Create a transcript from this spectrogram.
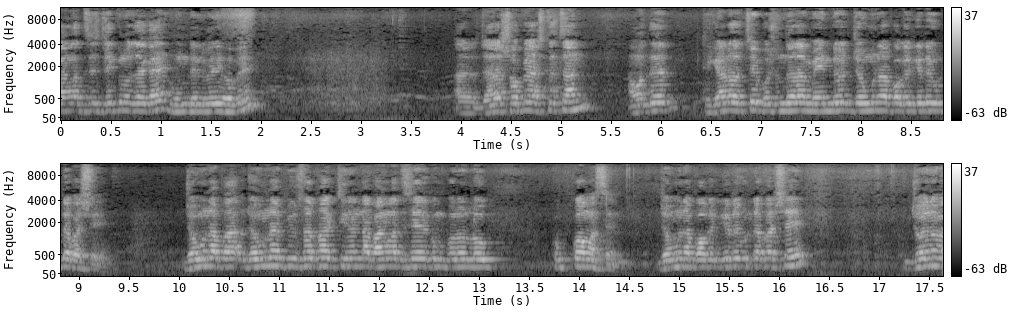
বাংলাদেশের যে কোনো জায়গায় হোম ডেলিভারি হবে। আর যারা শপে আসতে চান, আমাদের ঠিকানা হচ্ছে Bashundhara main road Jamuna pocket গেটের উল্টা পাশে। যমুনা যমুনা ফিউচার পার্ক চিনেন না, বাংলাদেশে এরকম কোন লোক খুব কম আছেন। যমুনা পকেট গেটের উল্টা পাশে জৈনব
